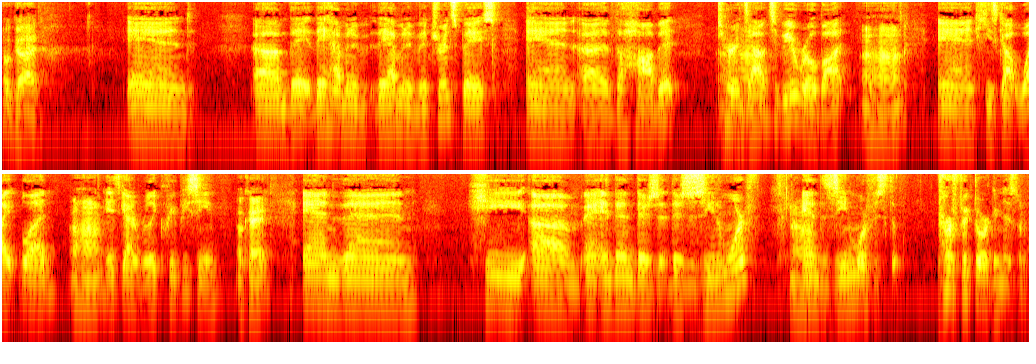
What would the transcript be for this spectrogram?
oh God. and um, they they have an they have an adventure in space, and uh, the Hobbit turns Uh-huh. out to be a robot, Uh huh. and he's got white blood. Uh huh. It's got a really creepy scene, Okay. and then he um, and, then there's there's a xenomorph, Uh-huh. and the xenomorph is the perfect organism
